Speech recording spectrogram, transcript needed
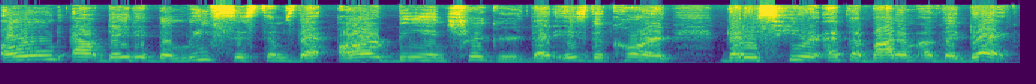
old outdated belief systems that are being triggered. That is the card that is here at the bottom of the deck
